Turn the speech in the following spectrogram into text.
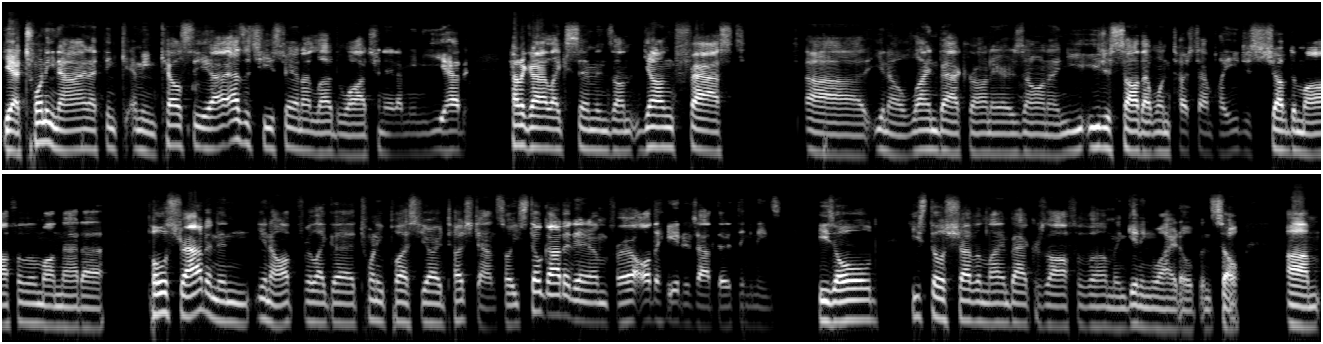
yeah, 29. I think, I mean, Kelce, uh, as a Chiefs fan, I loved watching it. I mean, he had had a guy like Simmons on young, fast, uh, you know, linebacker on Arizona, and you, you just saw that one touchdown play. He just shoved him off of him on that uh post route and then you know up for like a 20 plus yard touchdown. So he still got it in him for all the haters out there thinking he's he's old. He's still shoving linebackers off of him and getting wide open. So um,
